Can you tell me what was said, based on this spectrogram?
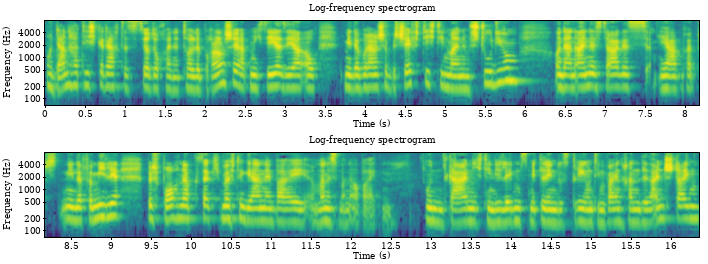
Und dann hatte ich gedacht, das ist ja doch eine tolle Branche. Habe mich sehr, sehr auch mit der Branche beschäftigt in meinem Studium Und dann eines Tages, ja, habe ich in der Familie besprochen, habe gesagt, ich möchte gerne bei Mannesmann arbeiten und gar nicht in die Lebensmittelindustrie und im Weinhandel einsteigen.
